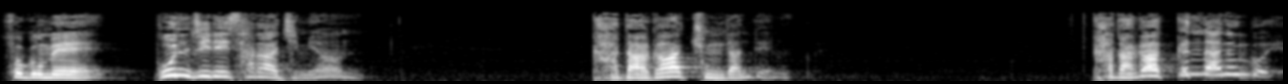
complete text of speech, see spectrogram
소금의 본질이 사라지면 가다가 중단되는 거예요. 가다가 끝나는 거예요.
